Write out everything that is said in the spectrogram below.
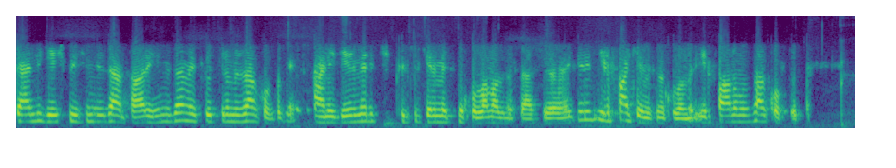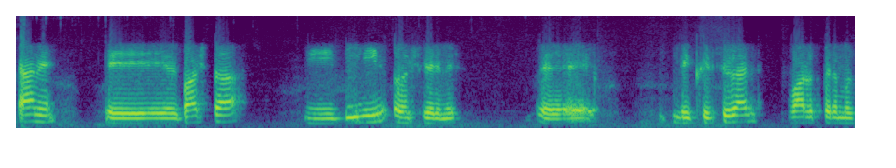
kendi geçmişimizden, tarihimizden ve kültürümüzden koptuk. Hani Cemil Meriç kültür kelimesini kullanmaz mesela. size örnek vereyim. İrfan kelimesini kullanır. İrfanımızdan koptuk. Yani e, başta e, dini ölçülerimiz e, ve kültürel varlıklarımız,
